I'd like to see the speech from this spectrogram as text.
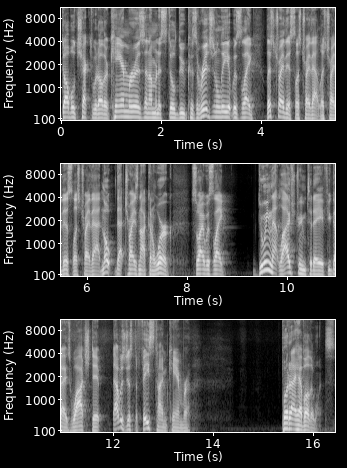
double checked with other cameras and I'm going to still do because originally it was like, let's try this, let's try that, let's try this, let's try that. Nope, that try is not going to work. So I was like, doing that live stream today, if you guys watched it, that was just a FaceTime camera. But I have other ones.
